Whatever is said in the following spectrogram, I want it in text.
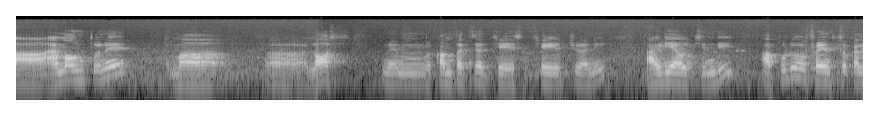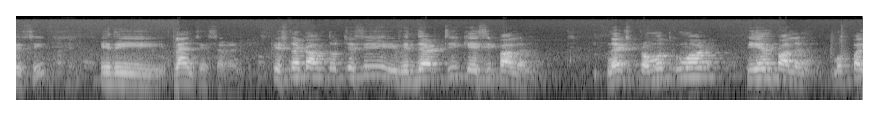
ఆ అమౌంట్తోనే మా లాస్ మేము కంపెన్సేట్ చే చేయొచ్చు అని ఐడియా వచ్చింది. అప్పుడు ఫ్రెండ్స్తో కలిసి ఇది ప్లాన్ చేశారండి. కృష్ణకాంత్ వచ్చేసి విద్యార్థి KC Palem next Pramod Kumar PM Palem ముప్పై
